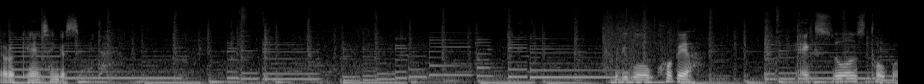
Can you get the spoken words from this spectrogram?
이렇게 생겼습니다. 그리고 코베아 엑소온 스토브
